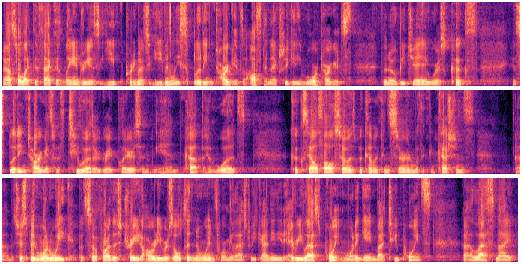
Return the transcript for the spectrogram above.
I also like the fact that Landry is e- pretty much evenly splitting targets, often actually getting more targets than OBJ, whereas Cooks is splitting targets with two other great players in, in Kupp and Woods. Cook's health also has become a concern with the concussions. Um, it's just been one week, but so far this trade already resulted in a win for me last week. I needed every last point and won a game by two points uh, last night,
